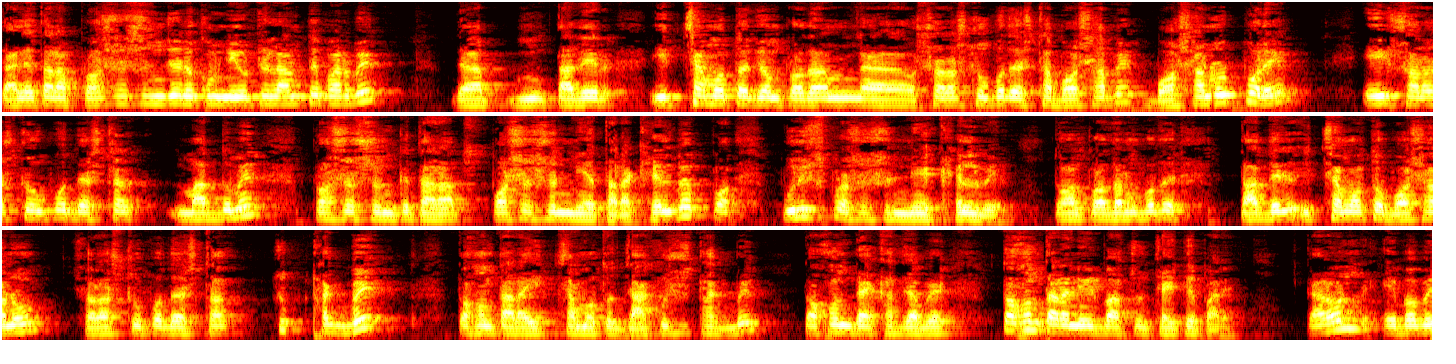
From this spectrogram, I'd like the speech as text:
তাহলে তারা প্রশাসন যেরকম নিউট্রাল আনতে পারবে তাদের ইচ্ছা মতো একজন প্রধান স্বরাষ্ট্র উপদেষ্টা বসাবে। বসানোর পরে এই স্বরাষ্ট্র উপদেষ্টার মাধ্যমে প্রশাসনকে তারা, প্রশাসন নিয়ে তারা খেলবে পুলিশ প্রশাসন নিয়ে খেলবে। তখন প্রধান তাদের ইচ্ছা মতো বসানো স্বরাষ্ট্র উপদেষ্টা চুপ থাকবে, তখন তারা ইচ্ছা মতো যা খুশি থাকবে, তখন দেখা যাবে, তখন তারা নির্বাচন চাইতে পারে। কারণ এভাবে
